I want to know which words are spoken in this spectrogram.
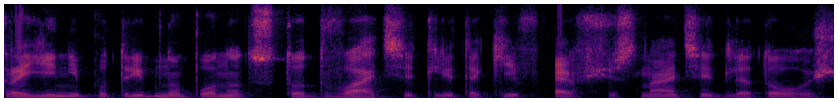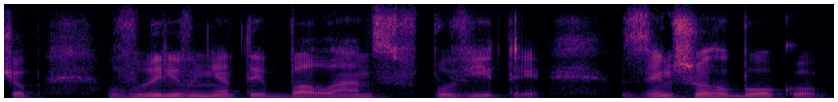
країні потрібно понад 120 літаків F-16 для того, щоб вирівняти баланс в повітрі. З іншого боку,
